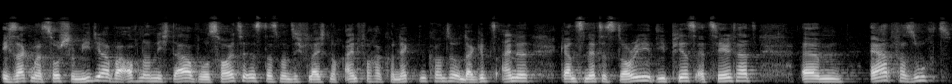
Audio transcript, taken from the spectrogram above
ich sag mal, Social Media war auch noch nicht da, wo es heute ist, dass man sich vielleicht noch einfacher connecten konnte. Und da gibt's eine ganz nette Story, die Pierce erzählt hat. Ähm, er hat versucht,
